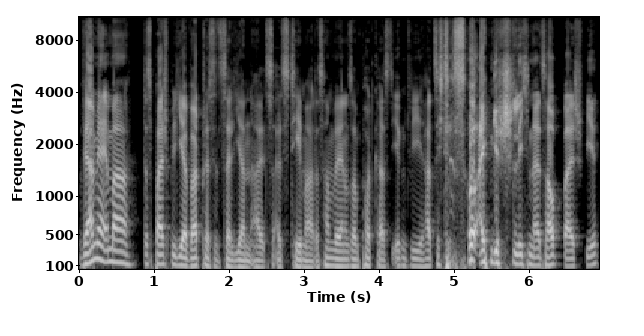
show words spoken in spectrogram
wir haben ja immer das Beispiel hier WordPress installieren als, als Thema. Das haben wir in unserem Podcast irgendwie, hat sich das so eingeschlichen als Hauptbeispiel.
